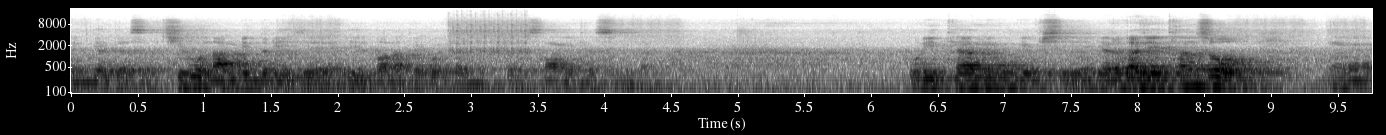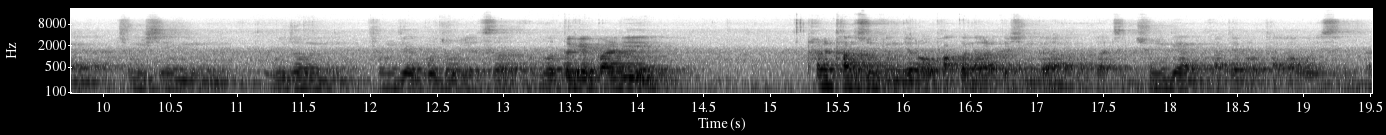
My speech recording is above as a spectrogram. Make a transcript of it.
연결돼서 기후 난민들이 이제 일반화되고 있는 그런 상황이 됐습니다. 우리 대한민국 역시 여러 가지 탄소 에, 중심 의존 경제 구조에서 어떻게 빨리 탈탄소 경제로 바꿔나갈 것인가 같은 중대한 과제로 다가오고 있습니다.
